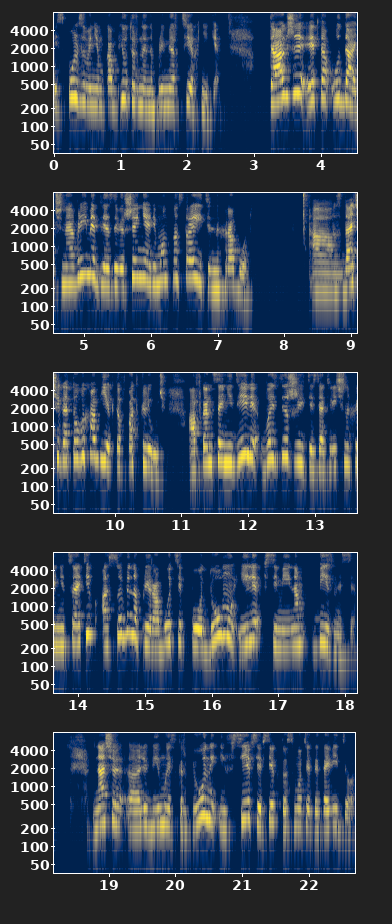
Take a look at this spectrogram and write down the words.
использованием компьютерной, например, техники. Также это удачное время для завершения ремонтно-строительных работ. А, сдачи готовых объектов под ключ, а в конце недели воздержитесь от личных инициатив, особенно при работе по дому или в семейном бизнесе наши э, любимые скорпионы и все-все-все, кто смотрит это видео.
